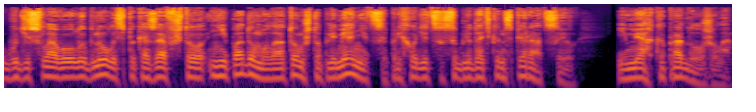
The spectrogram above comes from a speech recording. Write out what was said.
Будислава улыбнулась, показав, что не подумала о том, что племяннице приходится соблюдать конспирацию, и мягко продолжила.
